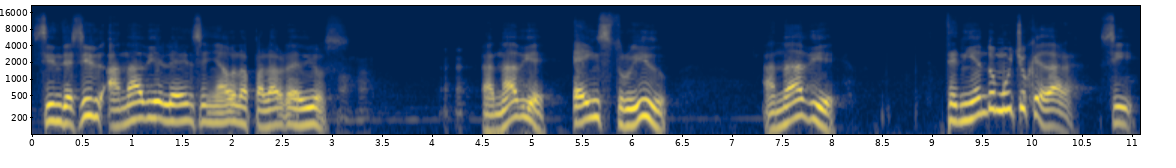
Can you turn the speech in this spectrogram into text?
sin decir a nadie le he enseñado la palabra de Dios. A nadie he instruido. A nadie. Teniendo mucho que dar, sí.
